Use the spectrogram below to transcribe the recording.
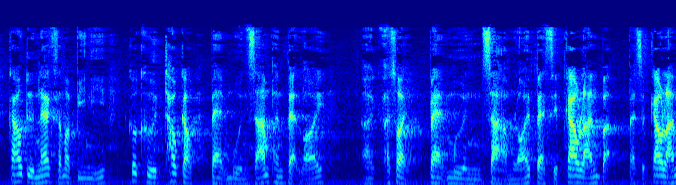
9 เดือนแรกสำหรับปีนี้ก็คือเท่ากับ 83,800อ่อ sorry 83,389 ล้านบาท89 ล้าน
